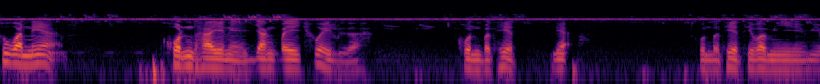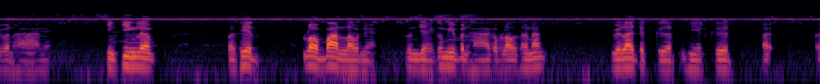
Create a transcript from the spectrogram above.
ทุกวันเนี้ยคนไทยเนี่ยยังไปช่วยเหลือ คนประเทศ เนี้ยคนประเทศที่ว่ามีมีปัญหาเนี่ย จริง ๆ แล้วประเทศรอบบ้านเราเนี่ย ส่วนใหญ่ก็มีปัญหากับเราทั้งนั้น เวลาจะเกิดเหตุเกิดไอ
